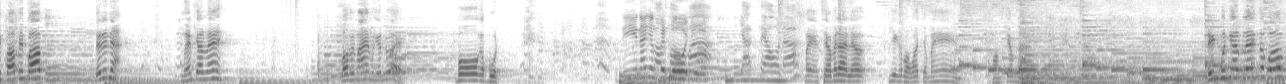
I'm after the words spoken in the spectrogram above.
พี่ป๊อปพี่ป๊อปเดี๋ยวนี้เนี่ย เหมือนกันไหมบอใบไม้เหมือนกันด้วย โบกับบุตร ดีนะยังเป็นโบอยู่ว่าอย่าแซวนะ ไม่แซวไม่ได้แล้ว พี่ก็บอกว่าจะไม่ให้หอมแก้มหลานหนึ่งผลงานเพลงครับผม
